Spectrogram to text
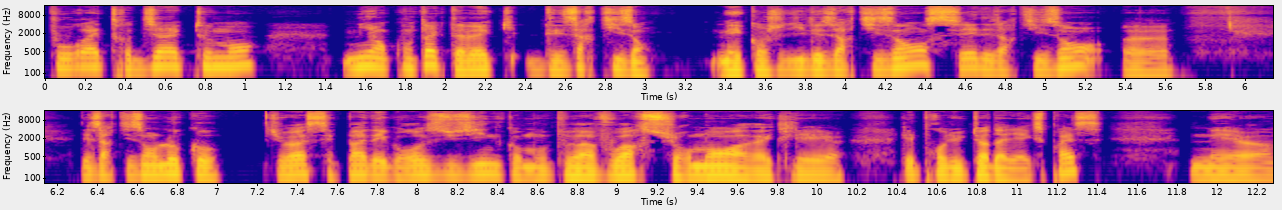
pour être directement mis en contact avec des artisans. Mais quand je dis des artisans, c'est des artisans, euh, des artisans locaux. Tu vois, c'est pas des grosses usines comme on peut avoir sûrement avec les, les producteurs d'AliExpress, mais euh,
